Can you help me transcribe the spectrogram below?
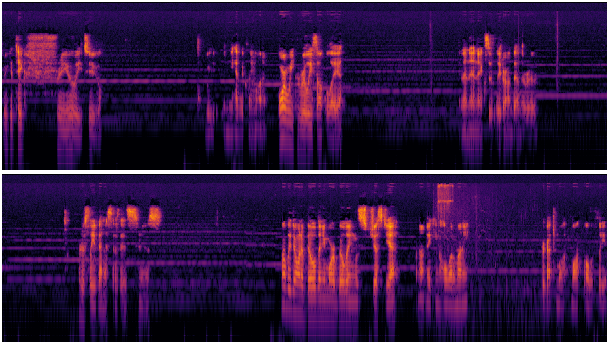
So we could take Friuli too. When we have a claim on it. Or we could release Aquileia. And then annex it later on down the road. Or just leave Venice as is, who knows. Probably don't want to build any more buildings just yet. We're not making a whole lot of money. Forgot to moth mothball the fleet.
